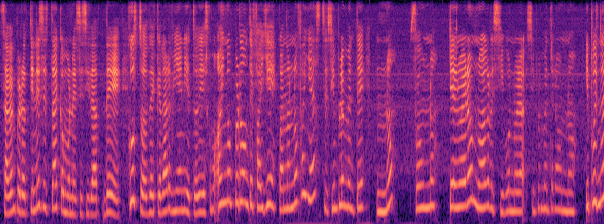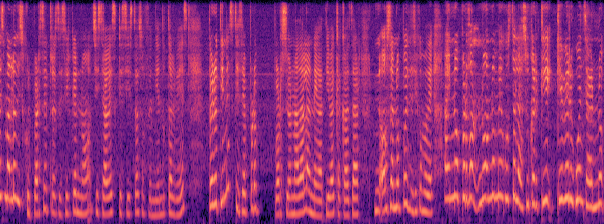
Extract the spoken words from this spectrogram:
¿saben? Pero tienes esta como necesidad de justo de quedar bien y de todo y es como, ay no, perdón, te fallé. Cuando no fallaste, simplemente no, fue un no. Que no era un no agresivo, no era, simplemente era un no. Y pues no es malo disculparse tras decir que no, si sabes que sí estás ofendiendo tal vez, pero tienes que ser proporcionada a la negativa que acabas de dar. o sea, no puedes decir como de, ay, no, perdón, no, no me gusta el azúcar, qué, qué vergüenza, no,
